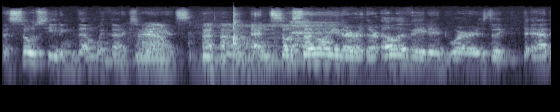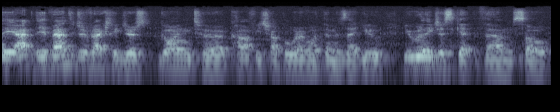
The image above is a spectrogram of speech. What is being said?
associating them with that experience. Mm-hmm. and so suddenly they're they're elevated. Whereas the the uh, the, uh, the advantage of actually just going to a coffee shop or whatever with them is that you you really just get them. So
